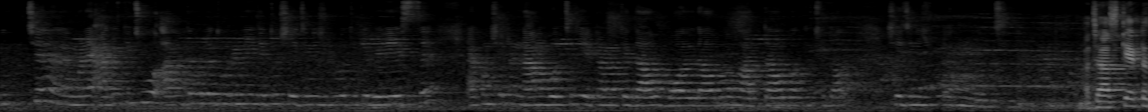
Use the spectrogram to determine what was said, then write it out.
বুঝছে মানে আগে কিছু আনতে হলে ধরে নিয়ে যেত সেই জিনিসগুলো থেকে বেরিয়ে এসছে। এখন সেটা নাম বলছে যে এটা আমাকে দাও, বল দাও বা ভাত দাও বা কিছু দাও, সেই জিনিসগুলো এখন বলছি। আচ্ছা আজকে একটা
